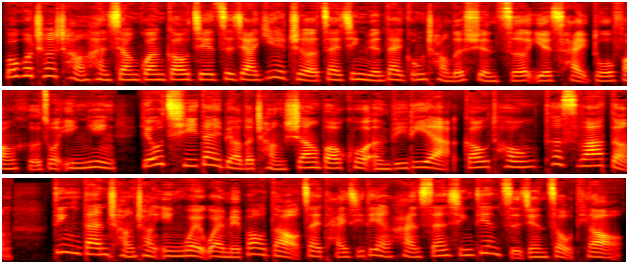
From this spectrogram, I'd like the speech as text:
不过，车厂和相关高阶自驾业者在晶圆代工厂的选择也采多方合作因应，尤其代表的厂商包括 NVIDIA、高通、特斯拉等，订单常常因为外媒报道在台积电和三星电子间走跳。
